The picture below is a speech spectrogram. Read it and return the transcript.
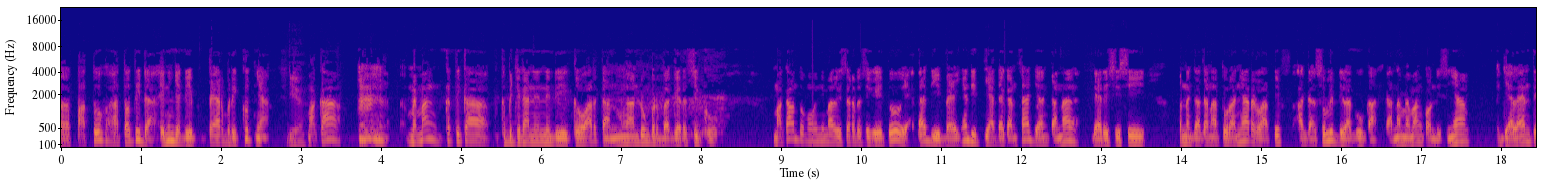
uh, patuh atau tidak? Ini jadi PR berikutnya. Yeah. Maka memang ketika kebijakan ini dikeluarkan mengandung berbagai resiko. Maka untuk meminimalisir resiko itu ya tadi baiknya ditiadakan saja karena dari sisi penegakan aturannya relatif agak sulit dilakukan karena memang kondisinya JLNT.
